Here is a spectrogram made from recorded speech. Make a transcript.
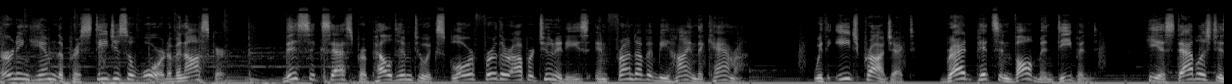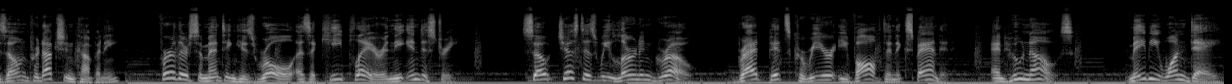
earning him the prestigious award of an Oscar. This success propelled him to explore further opportunities in front of and behind the camera. With each project, Brad Pitt's involvement deepened. He established his own production company, further cementing his role as a key player in the industry. So, just as we learn and grow, Brad Pitt's career evolved and expanded. And who knows? Maybe one day,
